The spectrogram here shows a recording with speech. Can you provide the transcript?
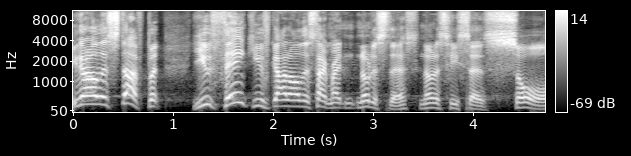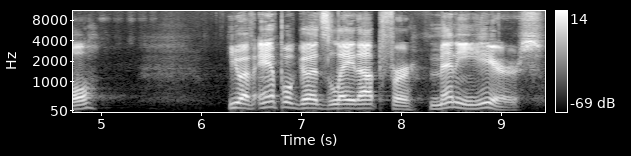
You got all this stuff, but you think you've got all this time, right? Notice this. Notice he says, Soul, you have ample goods laid up for many years.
